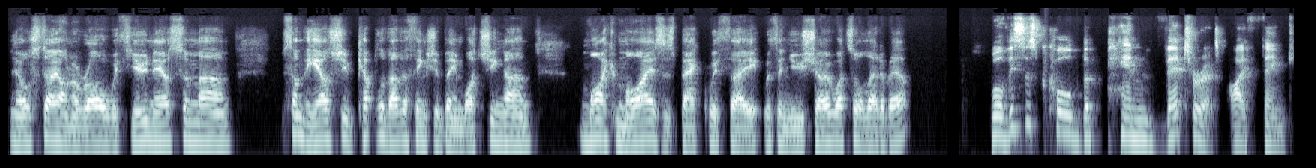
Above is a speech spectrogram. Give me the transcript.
Now we'll stay on a roll with you. Now some um, something else. You A couple of other things you've been watching. Um, Mike Myers is back with a with a new show. What's all that about? Well, this is called The Pentaverate, I think.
